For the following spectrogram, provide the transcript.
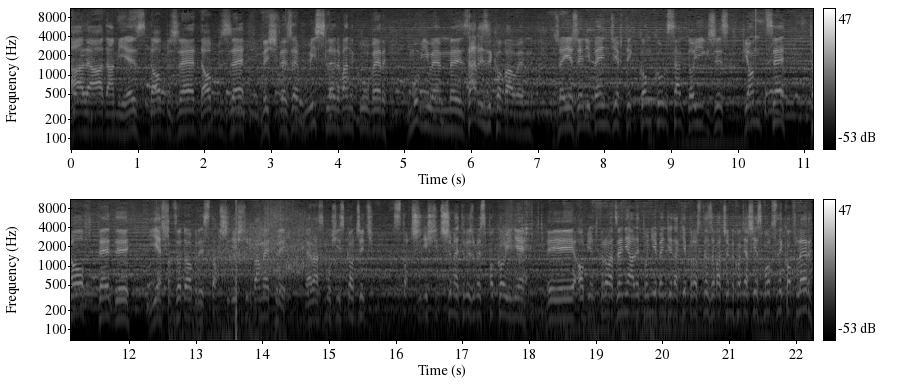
ale Adam jest dobrze, dobrze. Myślę, że w Whistler Vancouver mówiłem, zaryzykowałem, że jeżeli będzie w tych konkursach do igrzysk w piątce, to wtedy jest bardzo dobry. 132 metry. Teraz musi skoczyć 133 metry, żeby spokojnie yy, objąć prowadzenie, ale to nie będzie takie proste. Zobaczymy, chociaż jest mocny Kofler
